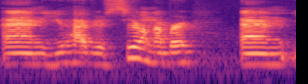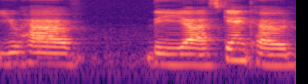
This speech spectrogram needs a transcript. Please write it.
and you have your serial number, and you have the uh, scan code,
